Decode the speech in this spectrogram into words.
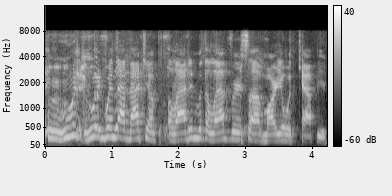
who, who would who would win that matchup? Aladdin with a lamp versus uh, Mario with Cappy.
